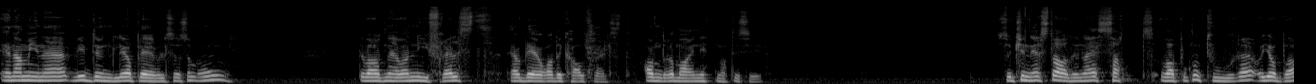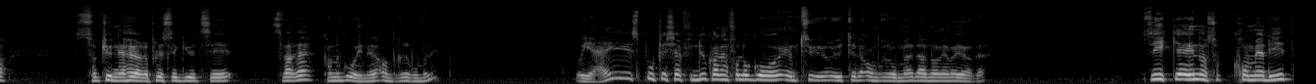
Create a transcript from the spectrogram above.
En av mine vidunderlige opplevelser som ung det var at når jeg var nyfrelst Jeg ble jo radikalt frelst. 2. mai 1987. Så kunne jeg stadig, når jeg satt og var på kontoret og jobba, så kunne jeg høre plutselig Gud si, 'Sverre, kan du gå inn i det andre rommet litt?' Og jeg spurte sjefen du, kan jeg få lov å gå en tur ut til det andre rommet. Det er noe vi må gjøre. Så gikk jeg inn, og så kom jeg dit.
